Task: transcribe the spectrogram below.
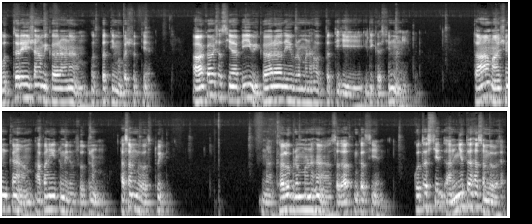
ಉತ್ತರೇಷಾಂ ವಿಕಾರಾಣಾಂ ಉತ್ಪತ್ತಿಮುಪಶ್ರುತ್ಯ. आकाशस्यापि विकारादेव ब्रह्मणः उत्पत्तिः इति कश्चिन् मन्यते। ताम् आशङ्काम् अपनेतुमिदं सूत्रम् असम्भवस्तु इति। न खलु ब्रह्मणः सदात्मकस्य कुतश्चित् अन्यतः सम्भवः,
